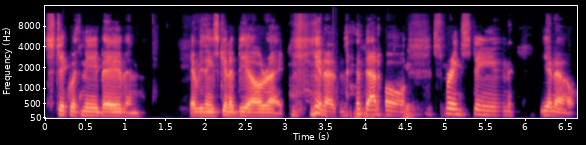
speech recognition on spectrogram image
stick with me, babe, and everything's gonna be all right. you know, that whole Springsteen. You know,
